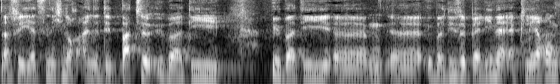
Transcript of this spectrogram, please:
dass wir jetzt nicht noch eine Debatte über die über die äh, über diese Berliner Erklärung,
